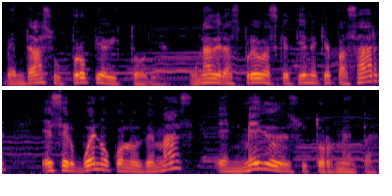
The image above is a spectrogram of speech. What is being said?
vendrá su propia victoria. Una de las pruebas que tiene que pasar es ser bueno con los demás en medio de su tormenta.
